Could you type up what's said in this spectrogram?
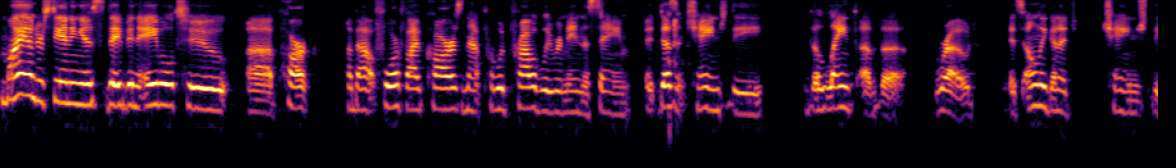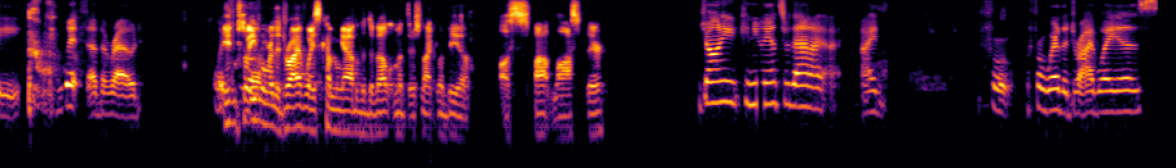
My understanding is they've been able to uh, park about four or five cars and that pro- would probably remain the same. It doesn't change the, the length of the road. It's only gonna change the width of the road. which Even, so even where the driveway's coming out of the development, there's not going to be a, a spot lost there? Johnny, can you answer that? I, I, I- for, for where the driveway is?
